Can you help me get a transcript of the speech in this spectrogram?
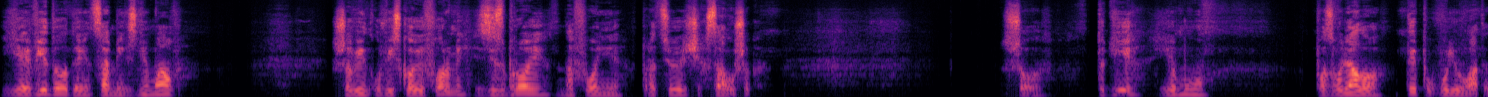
є відео, де він сам їх знімав, що він у військовій формі зі зброї на фоні працюючих савушок. Що тоді йому дозволяло типу воювати.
